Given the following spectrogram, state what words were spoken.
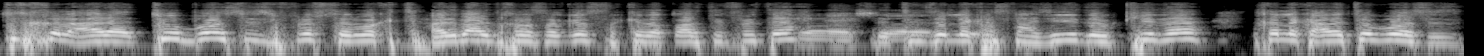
تدخل على two bosses في نفس الوقت. هذا بعد ما تخلص القصة كذا طوال تنفتح. تنزل لك اسلحه جديده وكذا تخلك على two bosses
